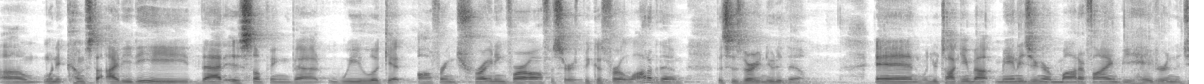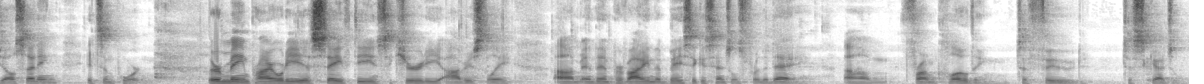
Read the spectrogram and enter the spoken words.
Um, when it comes to IDD, that is something that we look at offering training for our officers because for a lot of them, this is very new to them. And when you're talking about managing or modifying behavior in the jail setting, it's important. Their main priority is safety and security, obviously, um, and then providing the basic essentials for the day, um, from clothing to food to schedule.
